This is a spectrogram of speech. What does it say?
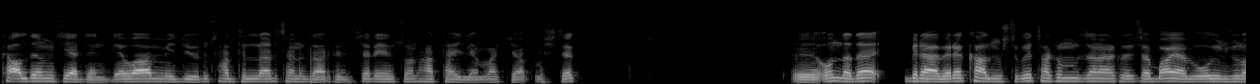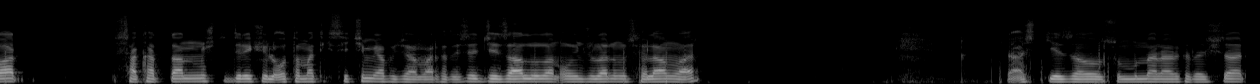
kaldığımız yerden devam ediyoruz. Hatırlarsanız arkadaşlar en son Hatay ile maç yapmıştık. Ee, onda da berabere kalmıştık ve takımımızdan arkadaşlar bayağı bir oyuncular sakatlanmıştı. Direkt şöyle otomatik seçim yapacağım arkadaşlar. Cezalı olan oyuncularımız falan var. Raşit ceza olsun. Bunlar arkadaşlar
